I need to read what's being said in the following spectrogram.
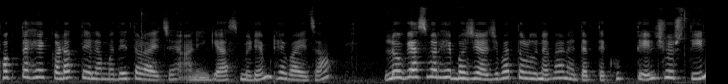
फक्त हे कडक तेलामध्ये तळायचे आणि गॅस मिडियम ठेवायचा. लो गॅसवर हे भजे अजिबात तळू नका नाहीतर ते खूप तेल शोषतील.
